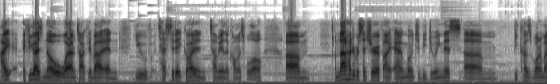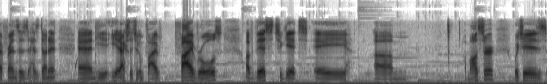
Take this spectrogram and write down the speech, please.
I if you guys know what I'm talking about and you've tested it go ahead and tell me in the comments below. Um, I'm not 100% sure if I am going to be doing this um, because one of my friends has, has done it and he, he actually took him five five rolls of this to get a um, a monster which is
